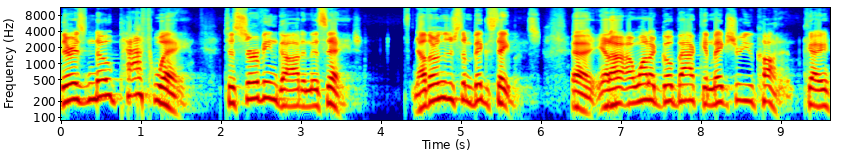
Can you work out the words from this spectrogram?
There is no pathway to serving God in this age. Now, those are some big statements. Uh, and I, I want to go back and make sure you caught it, okay?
